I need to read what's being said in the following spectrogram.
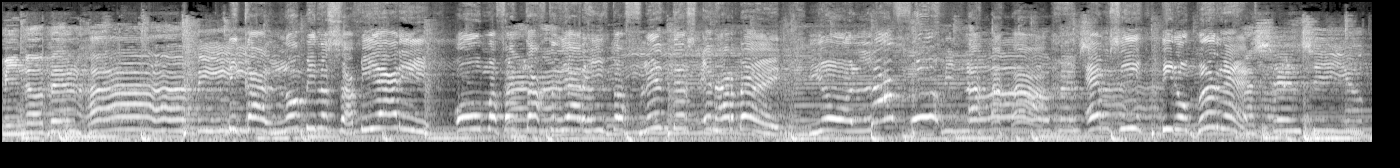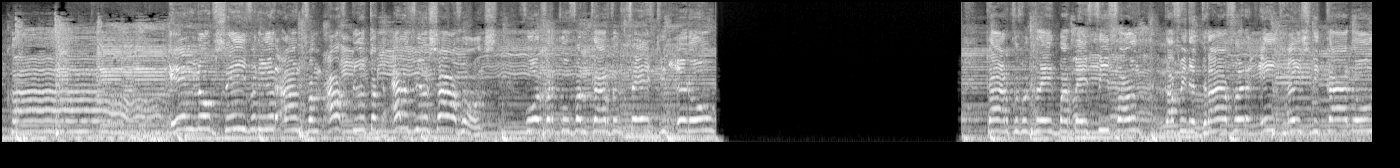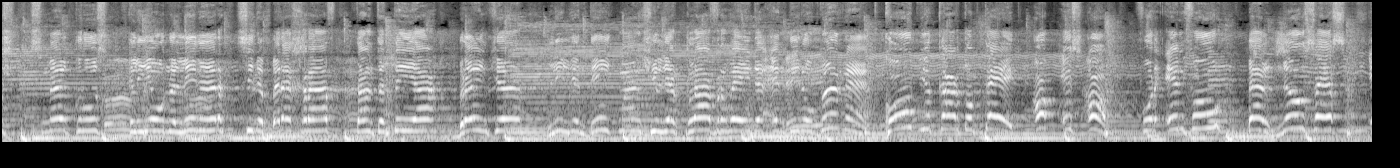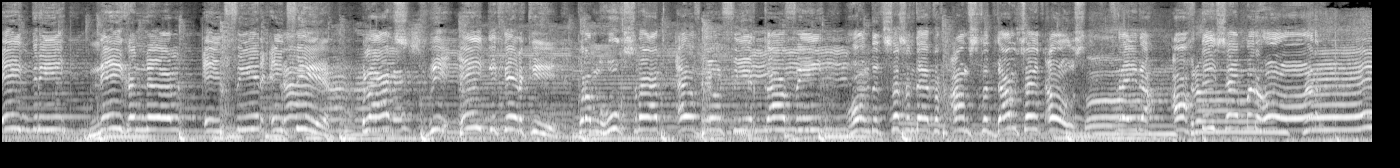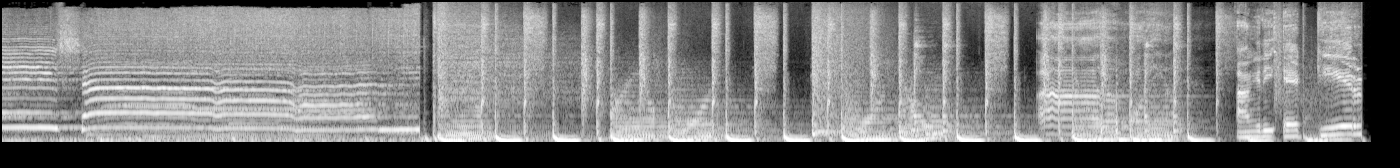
Me no ben happy. Lobby no sabiari. Oma van 80 jaar heeft nog vlinders in haar buik. Yo, lafo. MC Dino Burnett. Inloop 7 uur aan van 8 uur tot 11 uur s avonds. Voorverkoop van kaarten 15 euro. Kaarten verkrijgbaar bij Vivant, Café de Draver, Eethuis Ricardo's, Smelkroes, Cleone Linger, Sine Berggraaf, Tante Thea, Bruintje, Lilian Deekman, Julia Klaverweide en Dino Burnett. Koop je kaart op tijd. Op is op. Voor info bel 06 13 90 1414. Plaats wie Eike Kerkie. Kromhoekstraat 1104 KV 136 Amsterdam Zuidoost. Vrijdag 8 december hoor. Angry. BIMS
